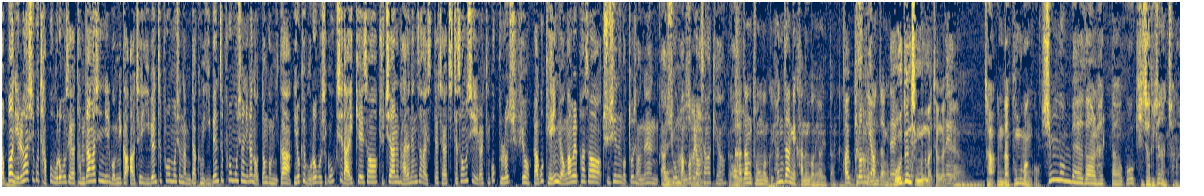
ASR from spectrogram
몇 번 일을 하시고 자꾸 물어보세요. 담당하시는 일이 뭡니까? 아, 제 이벤트 프로모션 합니다. 그럼 이벤트 프로모션이란 어떤 겁니까? 이렇게 물어보시고 혹시 나이키에서 주최하는 다른 행사가 있을 때 제가 진짜 성실히 일할 테니 꼭 불러주십시오. 라고 개인 명함을 파서 주시는 것도 저는 아주 오, 좋은 나이스. 방법이라고 생각해요. 어우. 가장 좋은 건 그 현장에 가는 거네요 일단. 비슷한 그럼요. 현장에. 네. 모든 직무는 마찬가지예요. 자, 그럼 난 궁금한 거. 신문 배달했다고 기자 되진 않잖아요.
